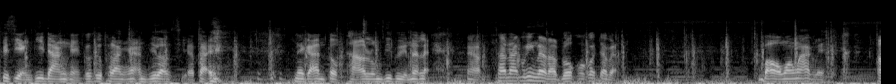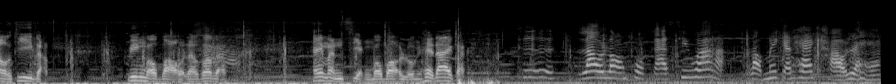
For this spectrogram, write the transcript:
คือเสียงที่ดังเนี่ยก็คือพลังงานที่เราเสียไป ในการตบเท้าลงที่พื้นนั่นแหละนะครับถ้านักวิ่งระดับโลกเขาก็จะแบบเบามากๆเลย เอาที่แบบวิ่งเบาๆแล้วก็แบบให้มันเสียงเบาๆลงให้ได้ก่อนคือเราลองโฟกัสที่ว่า เราไม่กระแทกเท้าแรง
